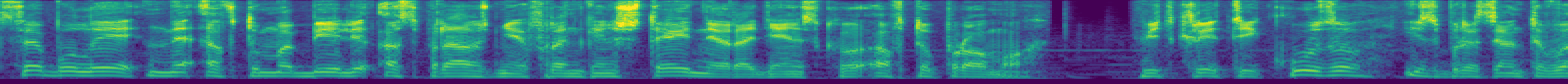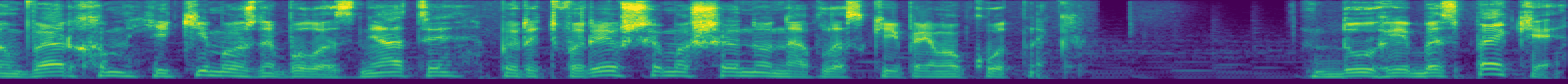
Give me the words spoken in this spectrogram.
Це були не автомобілі, а справжні Франкенштейни радянського автопрому. Відкритий кузов із брезентовим верхом, який можна було зняти, перетворивши машину на плаский прямокутник. Дуги безпеки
